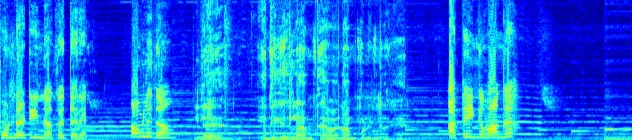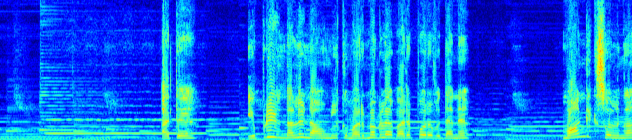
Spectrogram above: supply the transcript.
பொண்டாட்டி நகை தரேன். அவ்வளவுதான். இல்ல எதுக்கு இதெல்லாம் தேவையில்லாம பண்ணிட்டு இருக்க அத்தை இங்க வாங்க. அத்தை எப்படி இருந்தாலும் நான் உங்களுக்கு மருமகளா வரப்போறவ தானே? வாங்கிக்க சொல்லுங்க.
